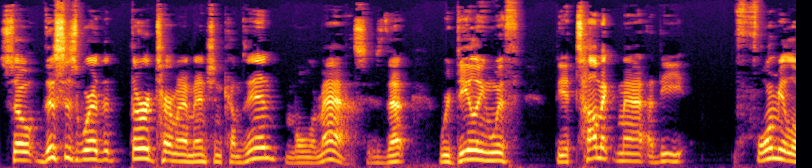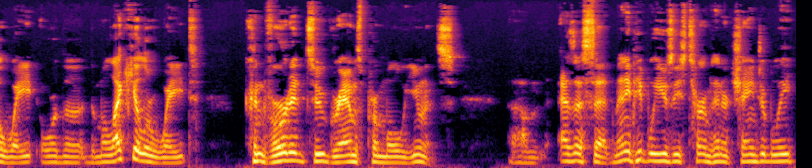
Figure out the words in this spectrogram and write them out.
So this is where the third term I mentioned comes in, molar mass, is that we're dealing with the atomic mass, the formula weight or the, the molecular weight converted to grams per mole units. Um, as I said, many people use these terms interchangeably.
